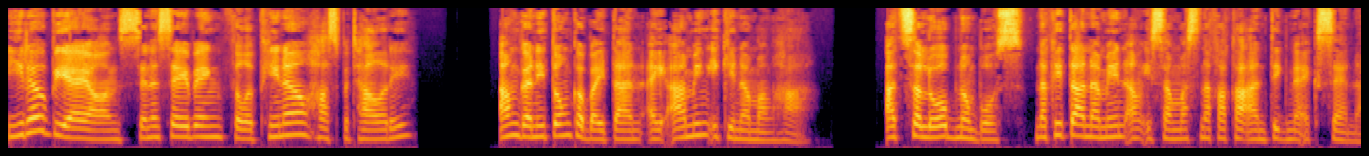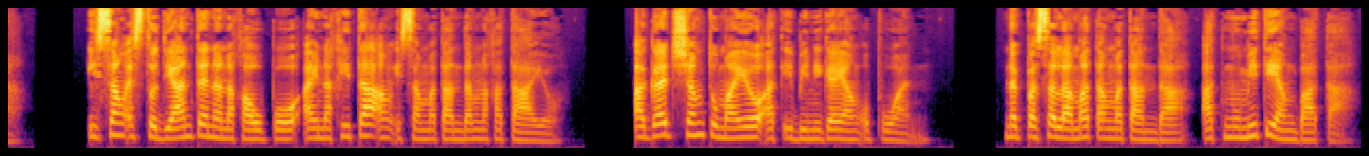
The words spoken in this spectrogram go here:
Ito biyayang sinasabing Filipino hospitality? Ang ganitong kabaitan ay aming ikinamangha. At sa loob ng bus, nakita namin ang isang mas nakakaantig na eksena. Isang estudyante na nakaupo ay nakita ang isang matandang nakatayo. Agad siyang tumayo at ibinigay ang upuan. Nagpasalamat ang matanda at ngumiti ang bata.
